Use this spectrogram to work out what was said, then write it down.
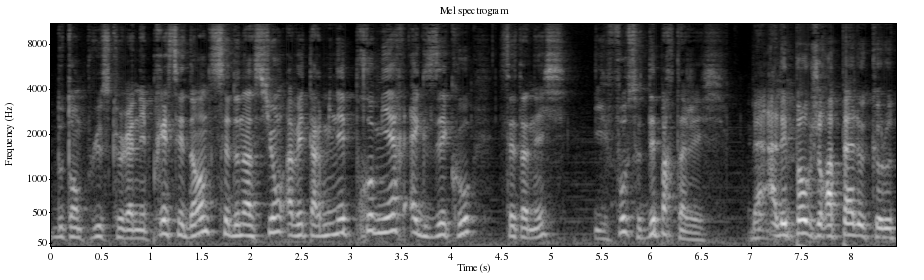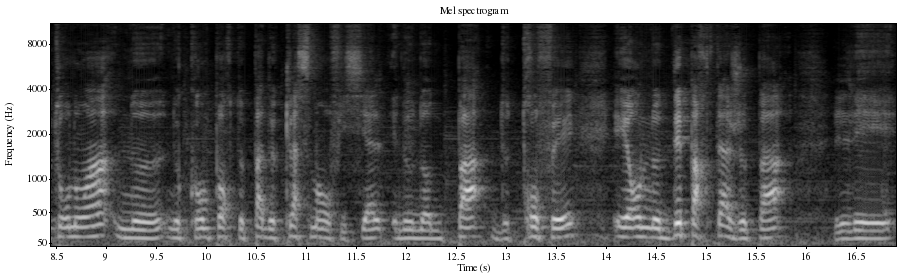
D'autant plus que l'année précédente, ces deux nations avaient terminé première ex aequo. Cette année, il faut se départager. Ben, à l'époque, je rappelle que le tournoi ne, ne, comporte pas de classement officiel et ne donne pas de trophée. Et on ne départage pas les,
